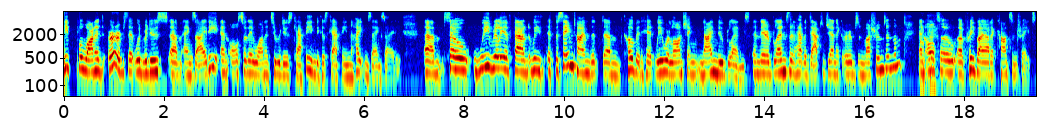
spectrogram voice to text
people wanted herbs that would reduce um, anxiety and also they wanted to reduce caffeine because caffeine heightens anxiety um, so we really have found we at the same time that um, covid hit we were launching nine new blends and they're blends that have adaptogenic herbs and mushrooms in them and okay. also uh, prebiotic concentrates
